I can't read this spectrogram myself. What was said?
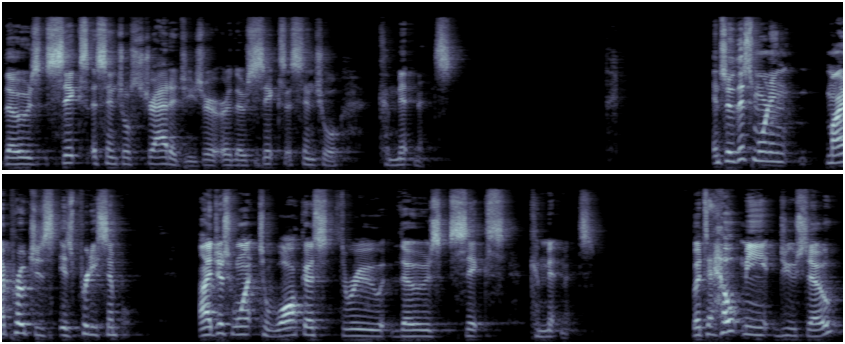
those six essential strategies or, or those six essential commitments. And so this morning, my approach is, is pretty simple. I just want to walk us through those six commitments. But to help me do so,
